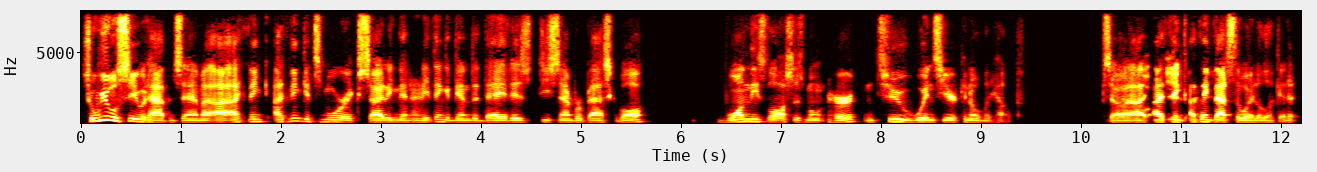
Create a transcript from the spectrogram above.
So we will see what happens, Sam. I, I think I think it's more exciting than anything. At the end of the day, it is December basketball one, these losses won't hurt, and two, wins here can only help. So yeah, well, I, I, think yeah. I think that's the way to look at it.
